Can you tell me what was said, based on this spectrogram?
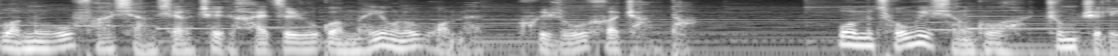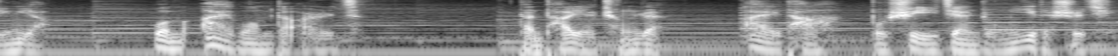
我们无法想象这个孩子如果没有了我们会如何长大，我们从未想过终止领养。”我们爱我们的儿子，但他也承认，爱他不是一件容易的事情。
